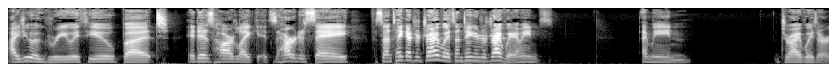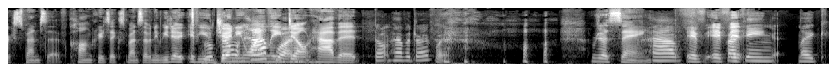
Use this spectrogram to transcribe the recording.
I do agree with you, but it is hard. Like it's hard to say if it's not take out your driveway, it's not take out your driveway. I mean, I mean, driveways are expensive. Concrete's expensive, and if you do, if you Well, don't have genuinely don't have it, Don't have a driveway. I'm just saying. Have if if it, fucking like like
